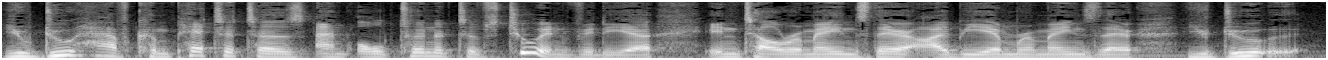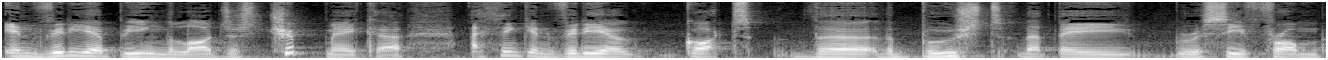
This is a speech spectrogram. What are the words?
you do have competitors and alternatives to Nvidia. Intel remains there, IBM remains there. You do Nvidia being the largest chip maker. I think Nvidia got the the boost that they received from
